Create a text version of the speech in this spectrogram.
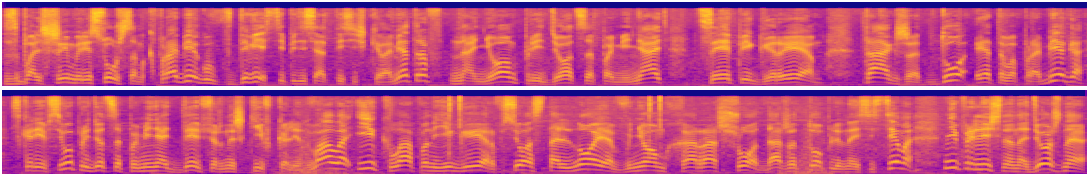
с большим ресурсом. К пробегу в 250 тысяч километров на нем придется поменять цепи ГРМ. Также до этого пробега, скорее всего, придется поменять демпферный шкив коленвала и клапан EGR. Все остальное в нем хорошо. Даже топливная система неприлично надежная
